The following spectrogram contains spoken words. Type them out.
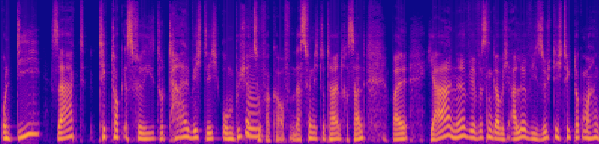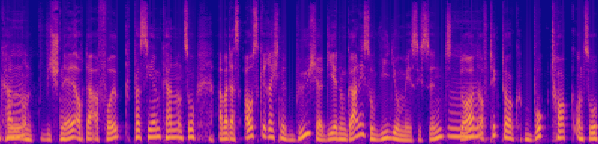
Und die sagt, TikTok ist für sie total wichtig, um Bücher Mhm. zu verkaufen. Das finde ich total interessant, weil ja, ne, wir wissen, glaube ich, alle, wie süchtig TikTok machen kann Mhm. und wie schnell auch da Erfolg passieren kann und so. Aber dass ausgerechnet Bücher, die ja nun gar nicht so videomäßig sind, Mhm. dort auf TikTok, BookTok und so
